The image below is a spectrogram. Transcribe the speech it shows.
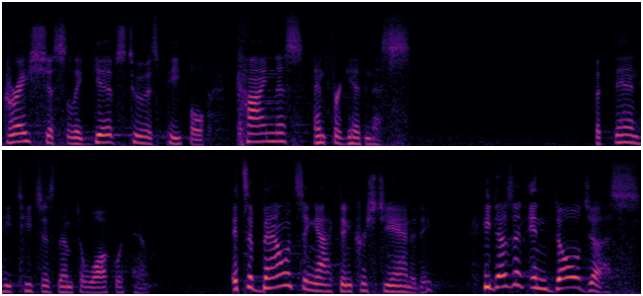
graciously gives to his people kindness and forgiveness. But then he teaches them to walk with him. It's a balancing act in Christianity. He doesn't indulge us,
